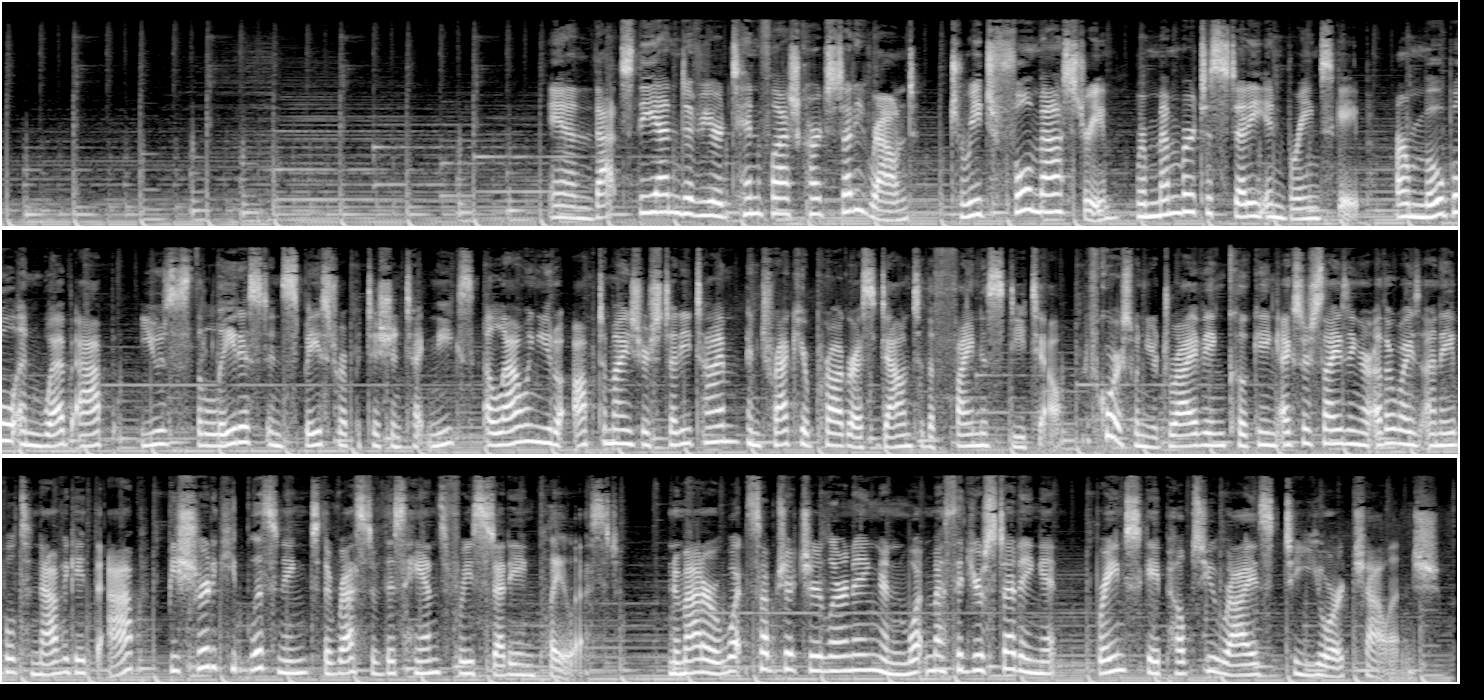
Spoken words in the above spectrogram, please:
And that's the end of your 10 flashcard study round. To reach full mastery, remember to study in Brainscape. Our mobile and web app uses the latest in spaced repetition techniques, allowing you to optimize your study time and track your progress down to the finest detail. But of course, when you're driving, cooking, exercising, or otherwise unable to navigate the app, be sure to keep listening to the rest of this hands free studying playlist. No matter what subject you're learning and what method you're studying it, Brainscape helps you rise to your challenge.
